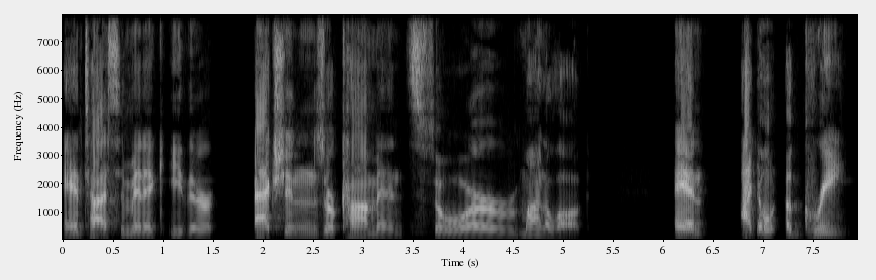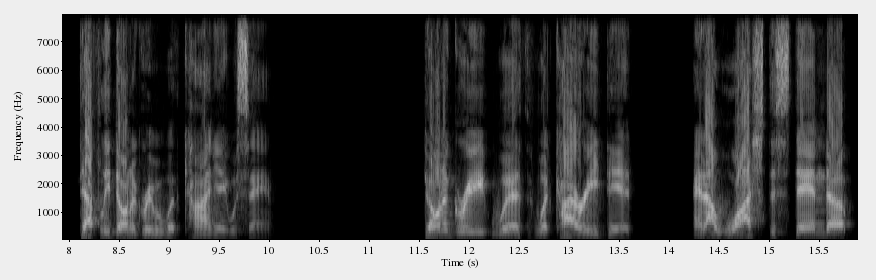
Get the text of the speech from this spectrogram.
anti Semitic either actions or comments or monologue. And I don't agree definitely don't agree with what Kanye was saying. Don't agree with what Kyrie did. And I watched the stand up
